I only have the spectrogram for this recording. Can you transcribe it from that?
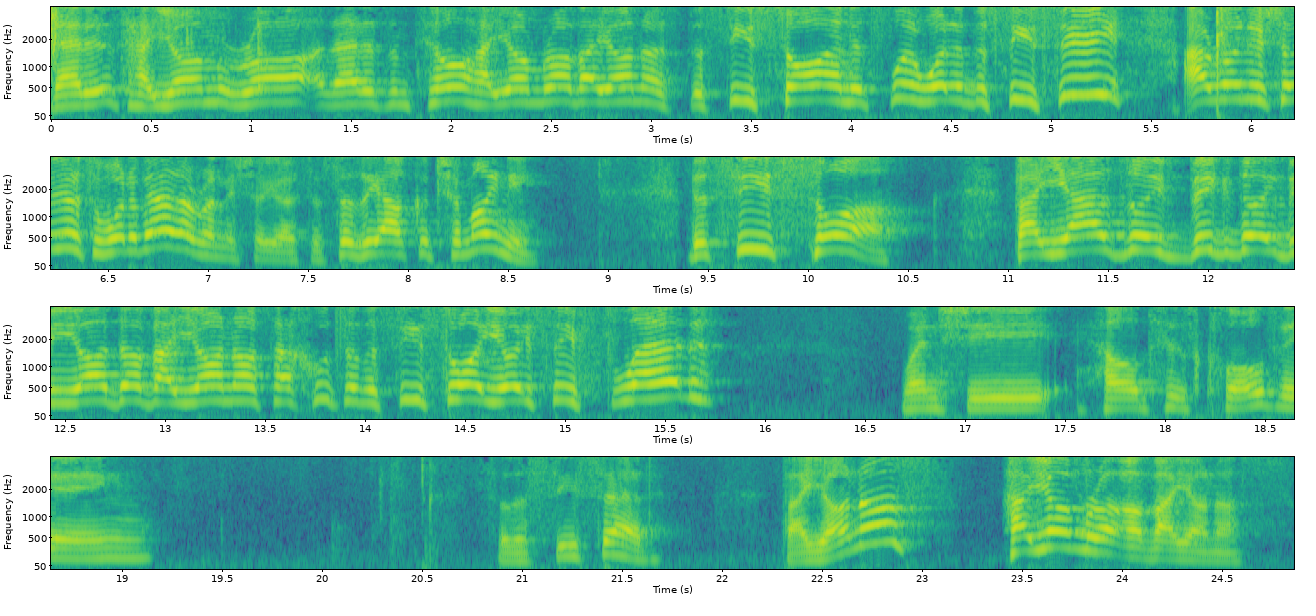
That is Hayom Ra. That is until Hayom Ra Vayonos. The sea saw and it split. What did the sea see? Aron Yosef. What about Aron Yosef? Says the Yalkut Shimoni. The sea saw. Vayazoiv bigdoi biyada vayonos hachutza. The sea saw Yosef fled when she held his clothing. So the sea said, Vayonos? Hayomra of Vayonos.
